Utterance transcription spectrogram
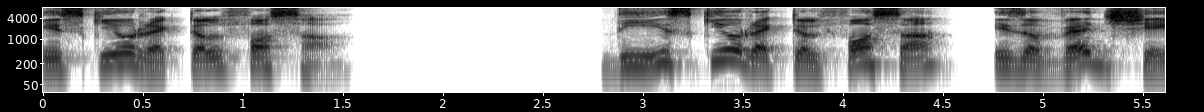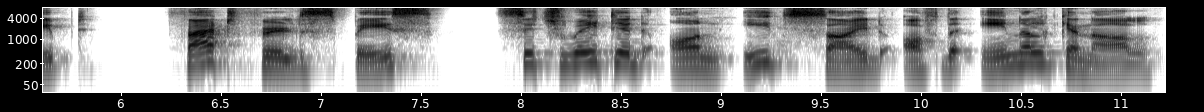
Ischiorectal fossa. The ischiorectal fossa is a wedge-shaped, fat-filled space situated on each side of the anal canal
